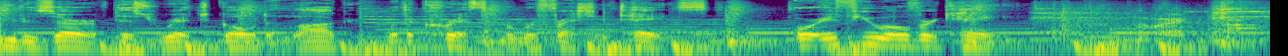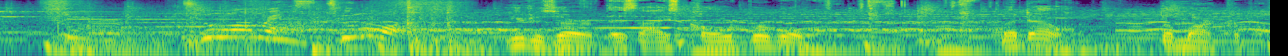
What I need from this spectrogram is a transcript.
you deserve this rich golden lager with a crisp but refreshing taste. Or if you overcame, Two more reps, two more. you deserve this ice cold reward. Modelo, the Markable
